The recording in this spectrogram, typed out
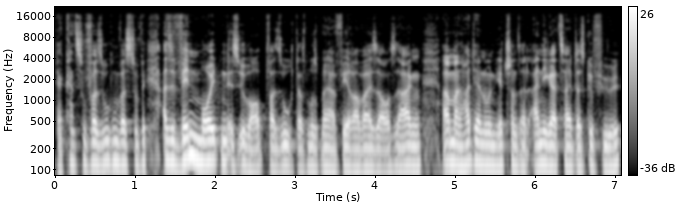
da kannst du versuchen, was du willst. Also wenn Meuthen es überhaupt versucht, das muss man ja fairerweise auch sagen. Aber man hat ja nun jetzt schon seit einiger Zeit das Gefühl,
